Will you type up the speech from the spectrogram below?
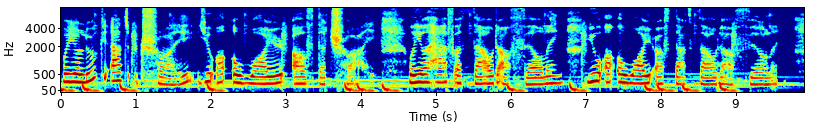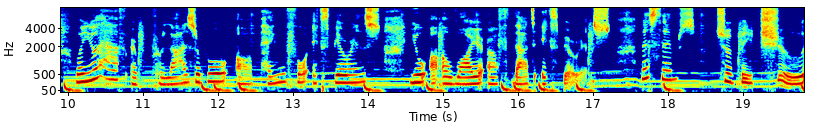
When you look at a you are aware of the tree. When you have a thought of feeling, you are aware of that thought of feeling. When you have a pleasurable or painful experience, you are aware of that experience. This seems to be true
